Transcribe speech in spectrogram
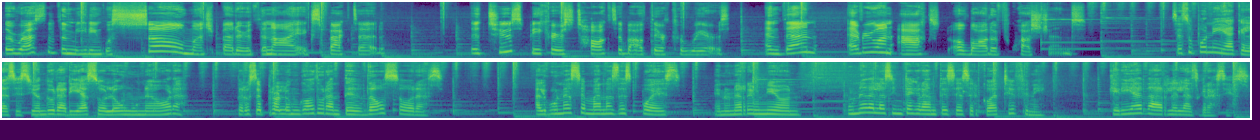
the rest of the meeting was so much better than I expected. The two speakers talked about their careers, and then everyone asked a lot of questions. Se suponía que la sesión duraría solo una hora, pero se prolongó durante dos horas. Algunas semanas después, en una reunión, una de las integrantes se acercó a Tiffany. Quería darle las gracias.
